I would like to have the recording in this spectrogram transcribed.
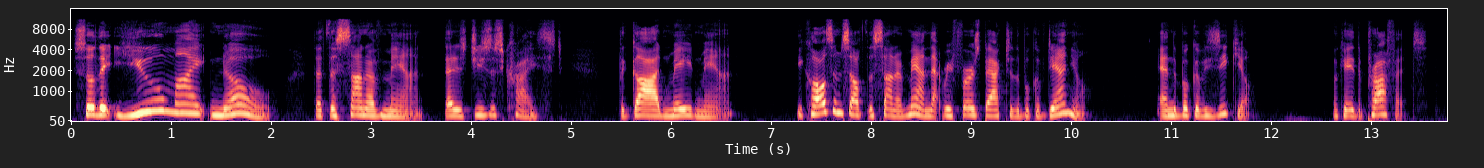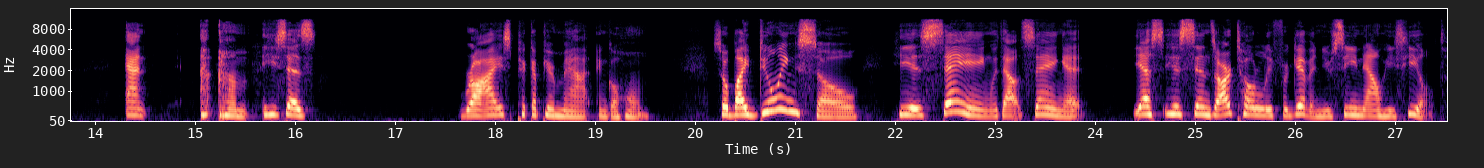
So that you might know that the Son of Man, that is Jesus Christ, the God made man, he calls himself the Son of Man. That refers back to the book of Daniel and the book of Ezekiel, okay, the prophets. And he says, Rise, pick up your mat, and go home. So by doing so, he is saying, without saying it, yes, his sins are totally forgiven. You see, now he's healed.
